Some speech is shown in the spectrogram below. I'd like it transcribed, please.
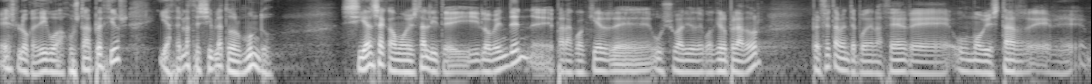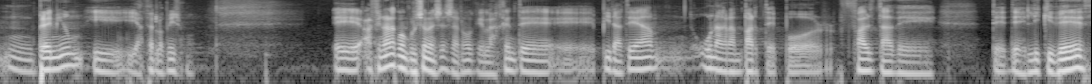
es lo que digo ajustar precios y hacerlo accesible a todo el mundo. Si han sacado Movistar Lite y lo venden eh, para cualquier eh, usuario de cualquier operador perfectamente pueden hacer eh, un Movistar Premium y hacer lo mismo eh, al final la conclusión es esa, ¿no? que la gente eh, piratea una gran parte por falta de, de, liquidez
